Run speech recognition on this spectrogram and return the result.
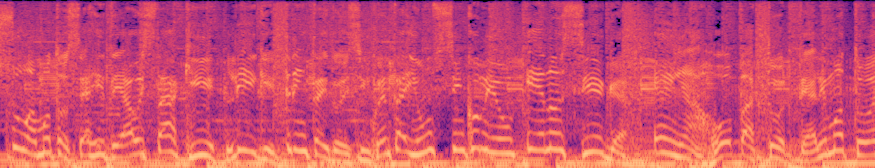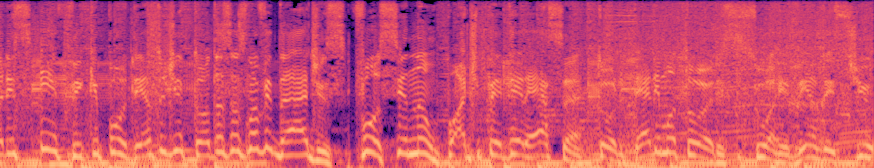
Sua motosserra ideal está aqui. Ligue 3251 5000 e nos siga em arroba Tortelli Motores e fique por dentro de todas as novidades. Você não pode perder essa. Tortelli Motores, sua revenda Steel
